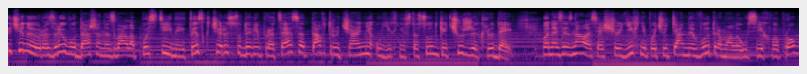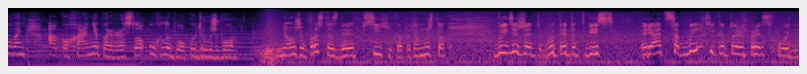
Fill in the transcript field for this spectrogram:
Причиною розриву Даша назвала постійний тиск через судові процеси та втручання у їхні стосунки чужих людей. Вона зізналася, що їхні почуття не витримали усіх випробувань, а кохання переросло у глибоку дружбу. Меня вже просто здають психіка, тому що видержать вот этот весь ряд событий, который происходит,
